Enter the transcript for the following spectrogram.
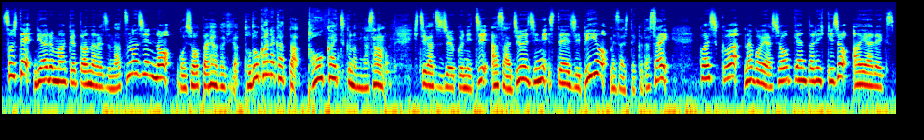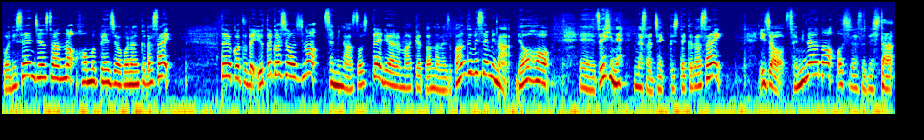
そして、リアルマーケットアナライズ夏の陣のご招待はがきが届かなかった東海地区の皆さん、7月19日朝10時にステージ B を目指してください。詳しくは、名古屋証券取引所 IR エクスポ2013のホームページをご覧ください。ということで、豊か商事のセミナー、そしてリアルマーケットアナライズ番組セミナー、両方、えー、ぜひね、皆さんチェックしてください。以上、セミナーのお知らせでした。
